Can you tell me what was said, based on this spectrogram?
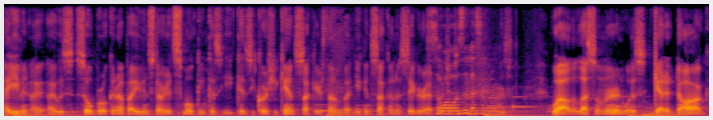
I even I, I was so broken up. I even started smoking because because of course you can't suck your thumb, but you can suck on a cigarette. So what is, was the lesson learned? Well, the lesson learned was get a dog.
